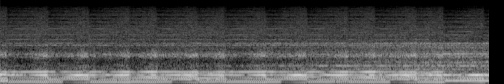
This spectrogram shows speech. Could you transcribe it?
Thank you.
